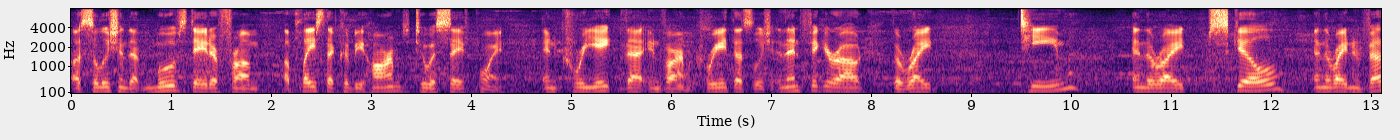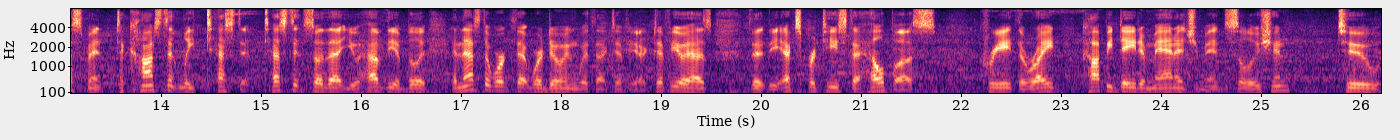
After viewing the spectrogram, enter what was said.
a solution that moves data from a place that could be harmed to a safe point, and create that environment, create that solution, and then figure out the right team and the right skill and the right investment to constantly test it. Test it so that you have the ability, and that's the work that we're doing with Actifio. Actifio has the, the expertise to help us create the right copy data management solution to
